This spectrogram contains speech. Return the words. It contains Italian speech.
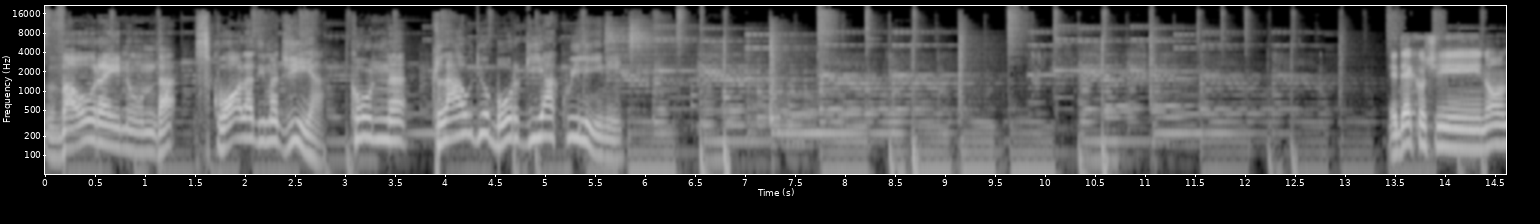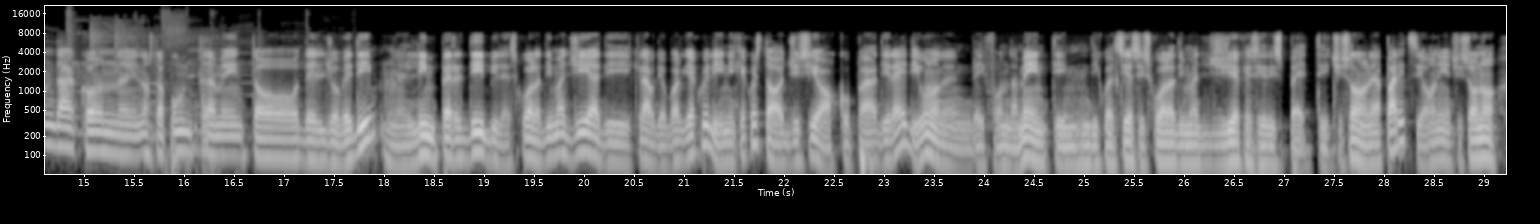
Va ora in onda Scuola di Magia con Claudio Borghi Aquilini. Ed eccoci in onda con il nostro appuntamento del giovedì, l'imperdibile scuola di magia di Claudio Borghi Aquilini, che quest'oggi si occupa, direi, di uno dei fondamenti di qualsiasi scuola di magia che si rispetti. Ci sono le apparizioni e ci sono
